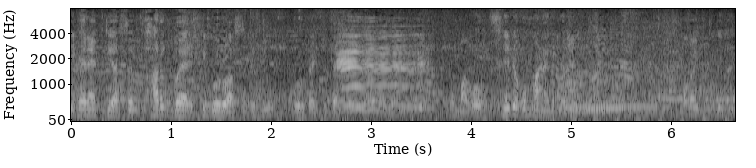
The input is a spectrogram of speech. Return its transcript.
এখানে একটি আছে, ফারুক ভাইয়ের একটি গরু আছে, দেখি, গরুটা একটু দেখি। ও মা গো সেই রকম মানে সবাই একটু দেখি।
